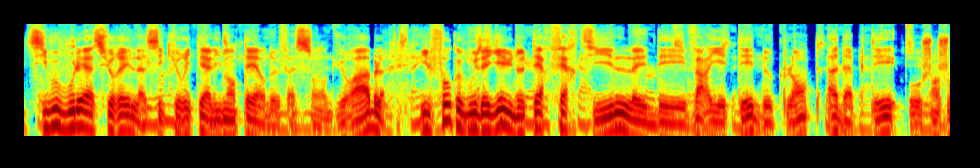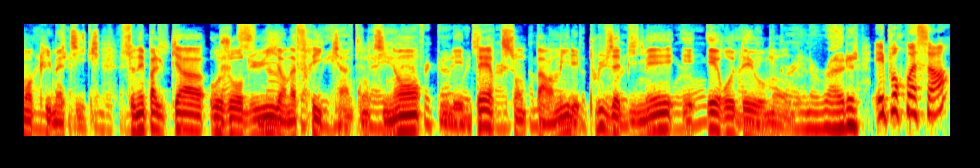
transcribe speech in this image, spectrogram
Si vous voulez assurer la sécurité alimentaire de façon durable, il faut que vous ayez une terre fertile et des variétés de plantes adaptées au changement climatique. Ce n'est pas le cas aujourd'hui en Afrique, un continent où les terres sont parmi les plus abîmées et érodées au monde. Et pourquoi ça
